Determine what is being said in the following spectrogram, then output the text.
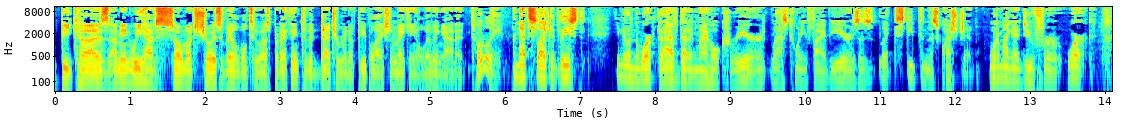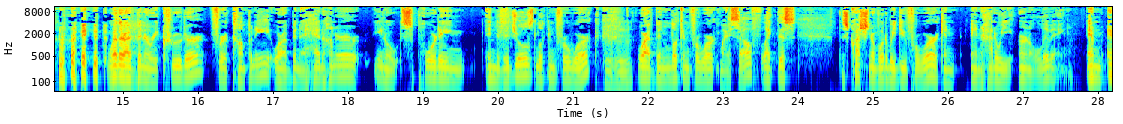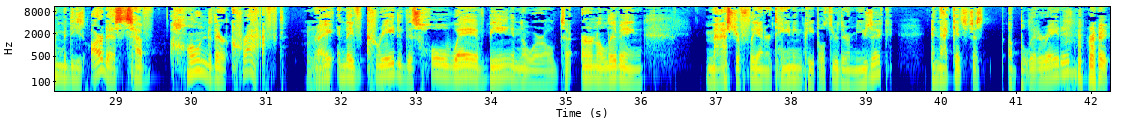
because I mean, we have so much choice available to us, but I think to the detriment of people actually making a living at it. Totally. And that's like at least, you know, in the work that I've done in my whole career, last 25 years is like steeped in this question. What am I going to do for work? right? Whether I've been a recruiter for a company or I've been a headhunter, you know, supporting individuals looking for work mm-hmm. or I've been looking for work myself, like this, this question of what do we do for work and, and how do we earn a living? And, and with these artists have honed their craft, mm-hmm. right? And they've created this whole way of being in the world to earn a living masterfully entertaining people through their music. And that gets just obliterated. right.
